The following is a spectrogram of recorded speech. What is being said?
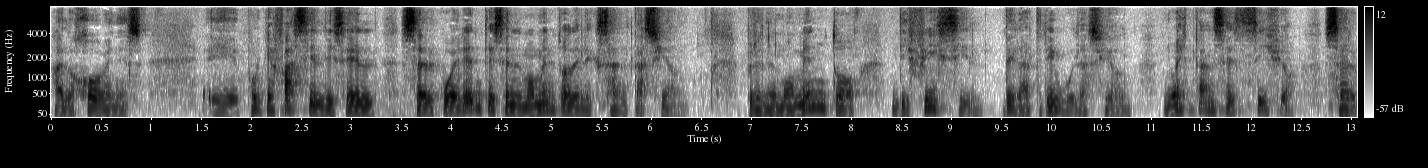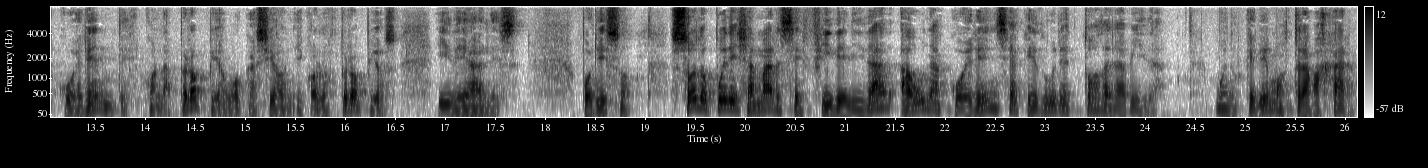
a los jóvenes. Eh, porque es fácil, dice él, ser coherentes en el momento de la exaltación, pero en el momento difícil de la tribulación, no es tan sencillo ser coherentes con la propia vocación y con los propios ideales. Por eso, solo puede llamarse fidelidad a una coherencia que dure toda la vida. Bueno, queremos trabajar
